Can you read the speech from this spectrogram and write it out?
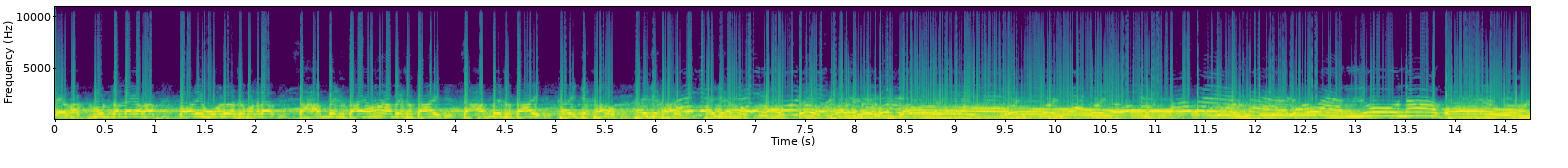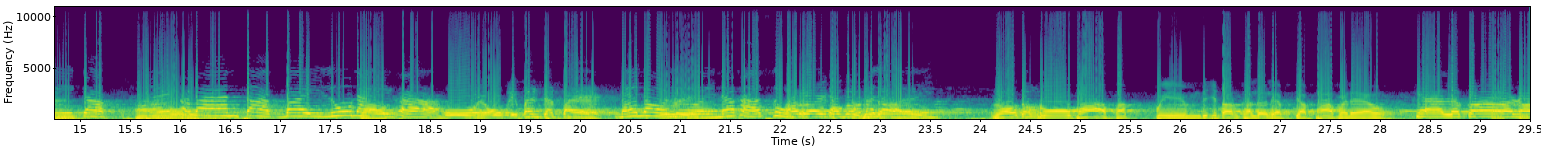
แล้วครับลุ้นกันแล้วครับ ตอนนี้หัวเรือถึงมากันแล้วสามเมตรสุดท้ายห้าเมตรสุดท้ายสามเมตรสุดท้ายใครจะเข้าใครจะเข้าใครจะเข้าเอาเร็วเฮ้ยเฮ้ยเฮ้ยเฮ้ยเฮ้ยเฮ้ยเฮ้ยระหว่างลู่นอกกับเทศบาลตากใบลู่ในค่ะ โอ้ยอกไอ้แป้นจะแตกแน่นอนเลยนะคะสูตอะไรก็เกิดขึ้นได้เราต้องดูภาพครับฟิล์มดิจิตอลคัลเลอร์แลบจับภาพไปแล้ว ค่ะแล้วก็เรา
